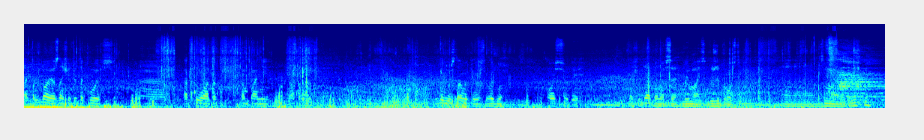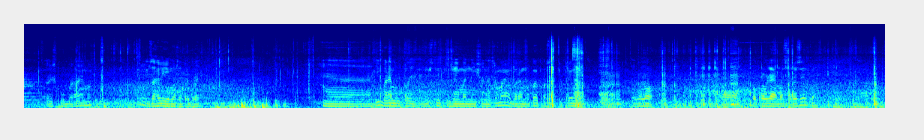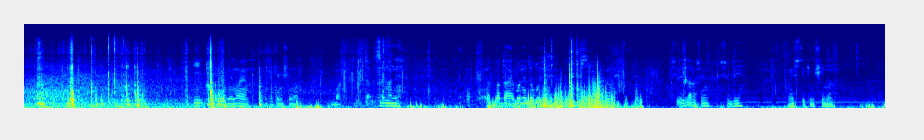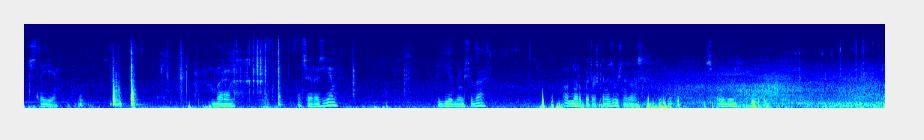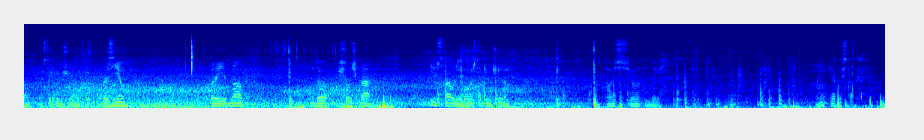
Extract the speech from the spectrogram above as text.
Так, придбав я, значить, отакий ось, е, актуатор компанії Атрон. Буду ставити його сьогодні ось сюди. Значить, як воно все виймається, дуже просто. Е, Знімаємо кришку, кришку вбираємо. Ну, взагалі її можна прибрати. Е, І беремо рукою, тут вже і мене нічого не тримає, беремо рукою, просто підтримуємо. Поправляємо цю резинку. І знімаємо таким чином бак. Так, це в мене відпадає, бо недолугі робили. Все, і зараз він сюди ось таким чином стає. Беремо оцей роз'єм, під'єднуємо сюди. Одною рукою трошки незручно, зараз спробую. О, ось таким чином роз'єм переєднав до щелчка і ставлю його ось таким чином ось сюди. Ну, якось так.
